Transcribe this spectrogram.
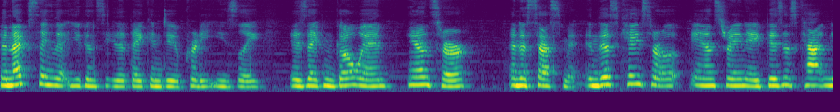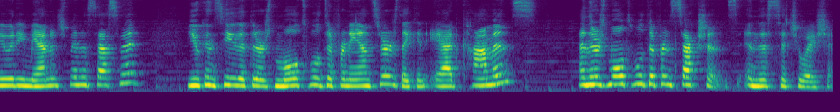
The next thing that you can see that they can do pretty easily is they can go in, answer an assessment. In this case, they're answering a business continuity management assessment. You can see that there's multiple different answers. They can add comments, and there's multiple different sections in this situation.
